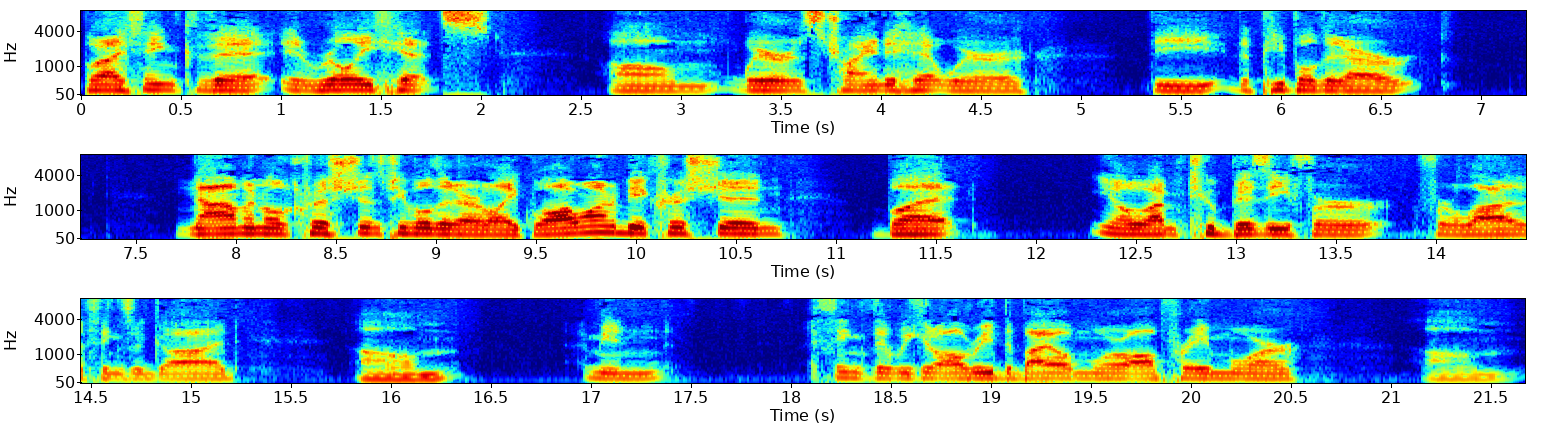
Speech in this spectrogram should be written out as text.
but I think that it really hits um, where it's trying to hit, where the the people that are nominal Christians, people that are like, well, I want to be a Christian, but you know, I'm too busy for for a lot of the things of God. Um, I mean, I think that we could all read the Bible more, all pray more. Um,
